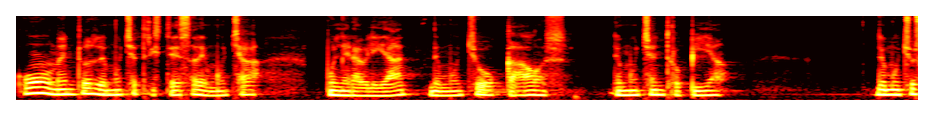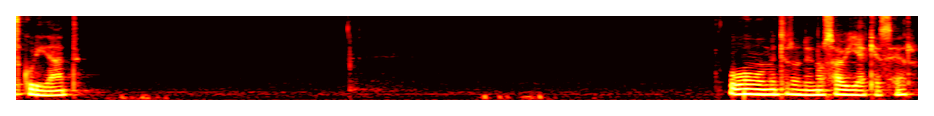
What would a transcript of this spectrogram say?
Hubo momentos de mucha tristeza, de mucha vulnerabilidad, de mucho caos, de mucha entropía, de mucha oscuridad. Hubo momentos donde no sabía qué hacer.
